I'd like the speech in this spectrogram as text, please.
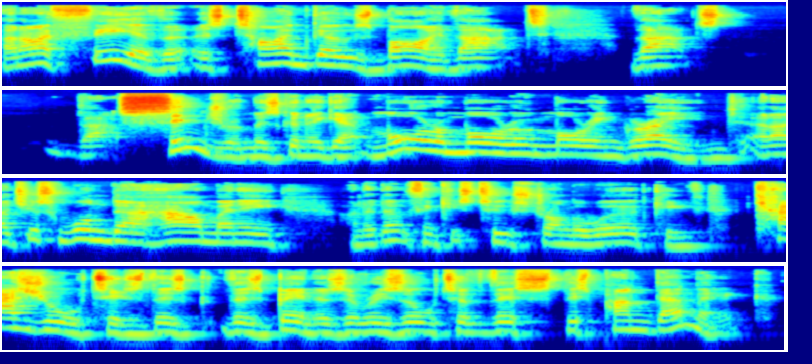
And I fear that as time goes by, that that that syndrome is going to get more and more and more ingrained. And I just wonder how many, and I don't think it's too strong a word, Keith, casualties there's there's been as a result of this this pandemic.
